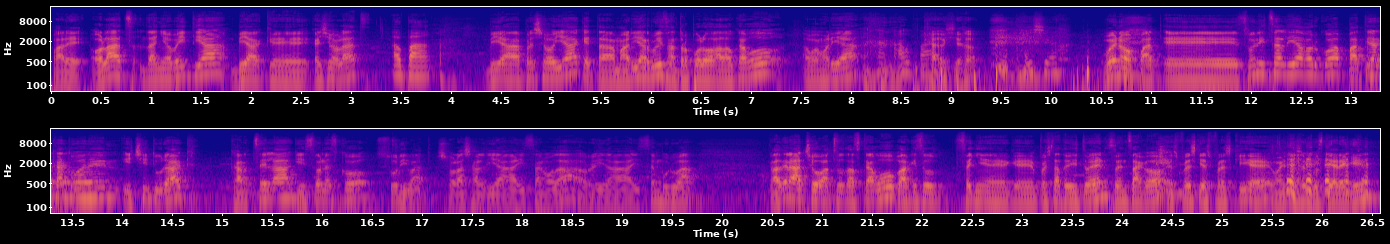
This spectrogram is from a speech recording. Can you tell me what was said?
Vale, Olatz Daño Beitia, biak, eh, kaixo Olatz, Apa. bia preso hoiak, eta Maria Ruiz, antropologa daukagu. Hau Maria. Aupa. Kaixo. Kaixo. Bueno, pat, e, zuen itzaldia gaurkoa patriarkatuaren itxiturak kartzela gizonezko zuri bat. Solasaldia izango da, horri da izenburua. Galdera atxo batzu dazkagu, bakizu zeinek e, prestatu dituen, zuentzako, espreski espreski, eh, maitasun guztiarekin.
